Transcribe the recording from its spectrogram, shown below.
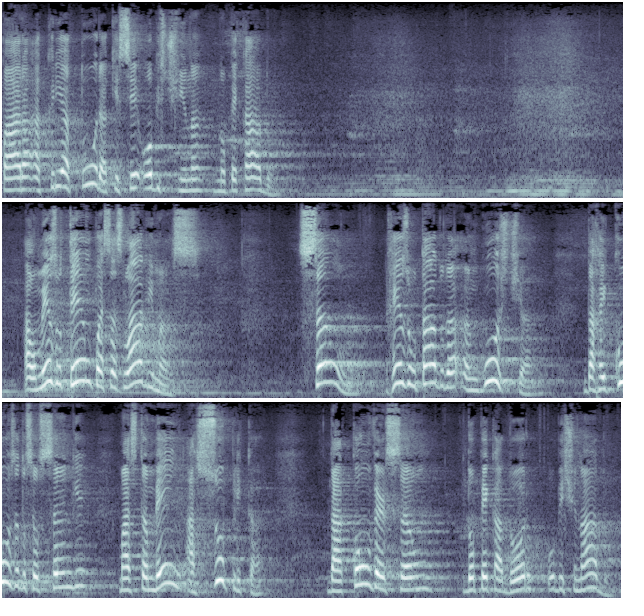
para a criatura que se obstina no pecado. Ao mesmo tempo, essas lágrimas são resultado da angústia, da recusa do seu sangue, mas também a súplica da conversão do pecador obstinado.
